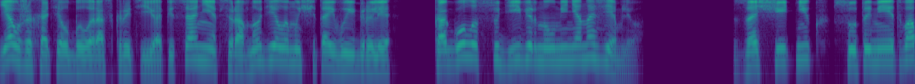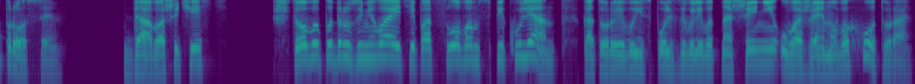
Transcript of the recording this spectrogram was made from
Я уже хотел было раскрыть ее описание, все равно дело мы, считай, выиграли, как голос судьи вернул меня на землю. «Защитник, суд имеет вопросы». «Да, Ваша честь». «Что вы подразумеваете под словом «спекулянт», которое вы использовали в отношении уважаемого Хотура?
